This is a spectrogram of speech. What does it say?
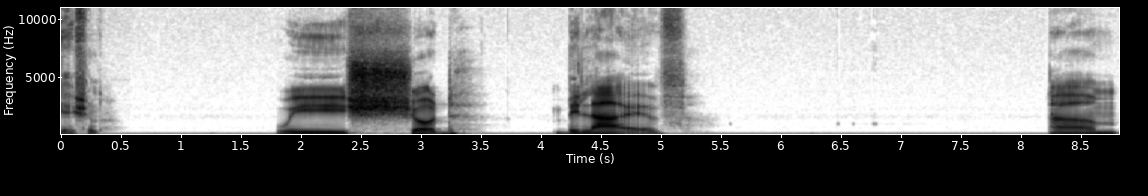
notification? We should be live. Um,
